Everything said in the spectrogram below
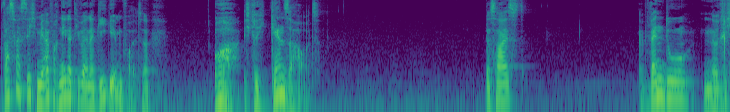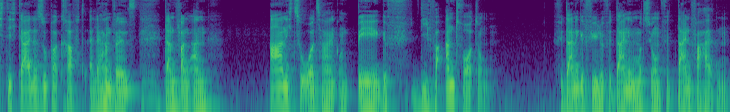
was weiß ich, mir einfach negative Energie geben wollte, oh, ich kriege Gänsehaut. Das heißt, wenn du eine richtig geile Superkraft erlernen willst, dann fang an, A nicht zu urteilen und B die Verantwortung für deine Gefühle, für deine Emotionen, für dein Verhalten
